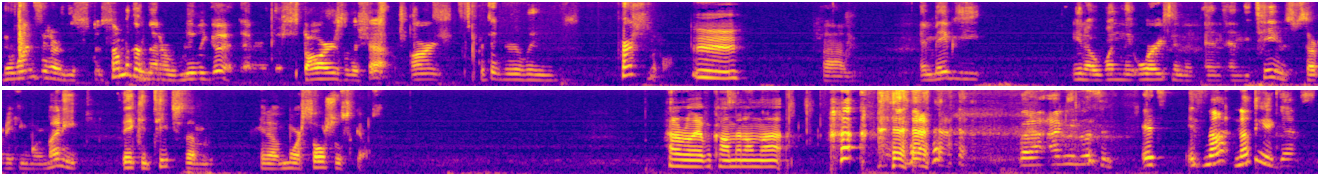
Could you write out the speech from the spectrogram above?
the ones that are the st- some of them that are really good that are the stars of the show aren't particularly personable. mm, Um, and maybe you know when the orgs and, and and the teams start making more money, they can teach them you know more social skills. I don't really have a comment on that. but I, I mean, listen, it's it's not nothing against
